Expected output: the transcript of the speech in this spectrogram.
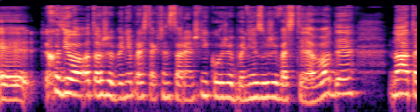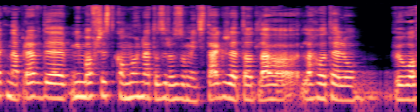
E, chodziło o to, żeby nie brać tak często ręczników, żeby nie zużywać tyle wody, no a tak naprawdę mimo wszystko można to zrozumieć tak, że to dla, dla hotelu było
